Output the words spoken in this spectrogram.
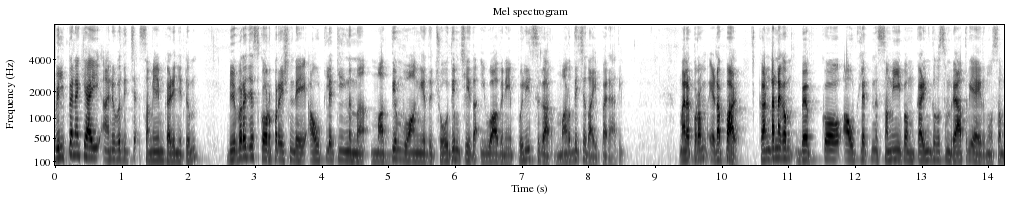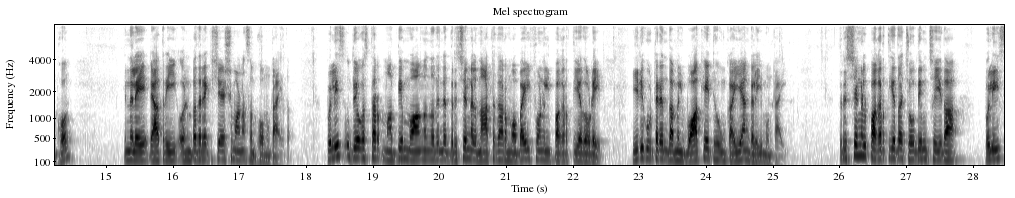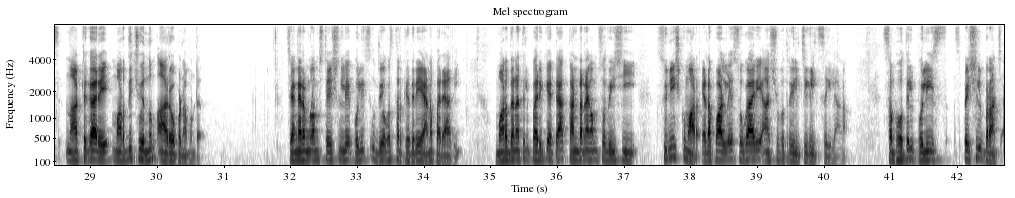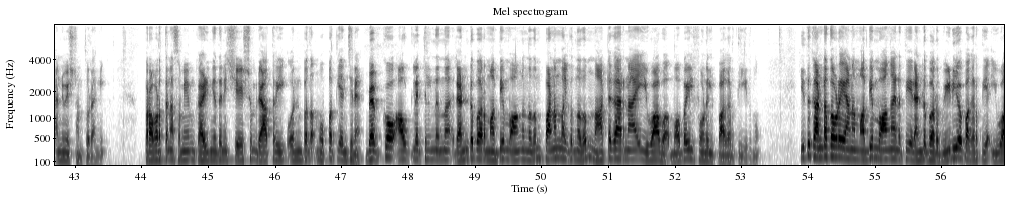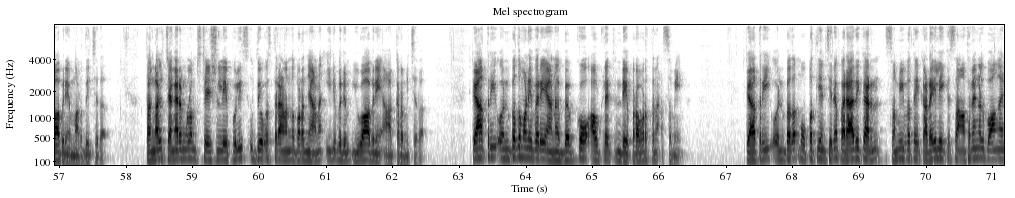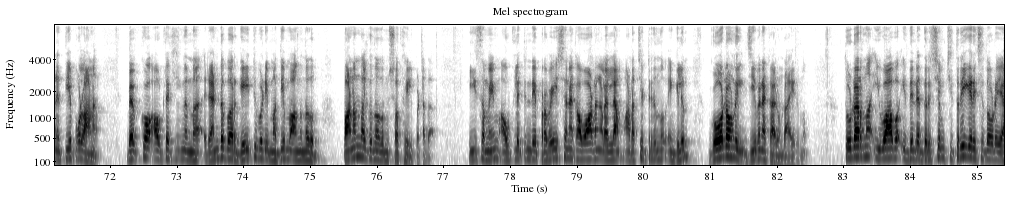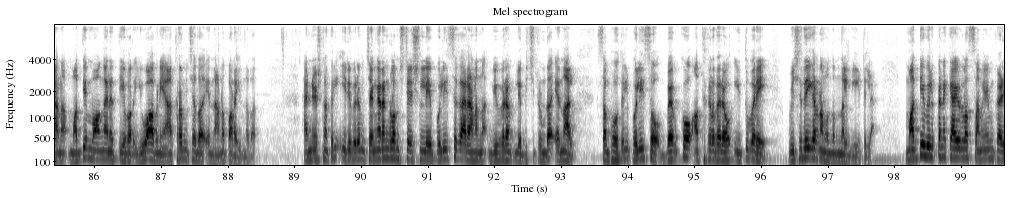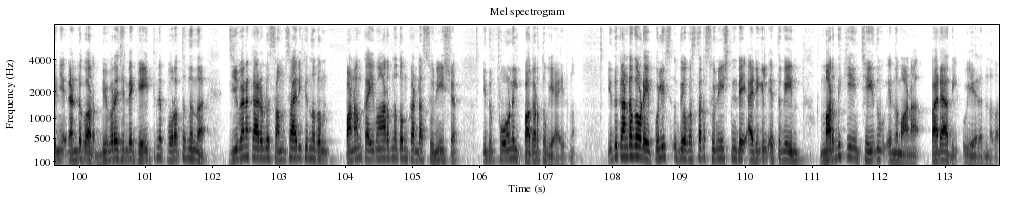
വിൽപ്പനയ്ക്കായി അനുവദിച്ച സമയം കഴിഞ്ഞിട്ടും ബിവറേജസ് കോർപ്പറേഷന്റെ ഔട്ട്ലെറ്റിൽ നിന്ന് മദ്യം വാങ്ങിയത് ചോദ്യം ചെയ്ത യുവാവിനെ പോലീസുകാർ മർദ്ദിച്ചതായി പരാതി. മലപ്പുറം എടപ്പാൾ കണ്ടനകം ബെബ്കോ ഔട്ട്ലെറ്റിന് സമീപം കഴിഞ്ഞ ദിവസം രാത്രിയായിരുന്നു സംഭവം. ഇന്നലെ രാത്രി ഒൻപതരയ്ക്ക് ശേഷമാണ് സംഭവം ഉണ്ടായത് പോലീസ് ഉദ്യോഗസ്ഥർ മദ്യം വാങ്ങുന്നതിന്റെ ദൃശ്യങ്ങൾ നാട്ടുകാർ മൊബൈൽ ഫോണിൽ പകർത്തിയതോടെ ഇരുകൂട്ടരും തമ്മിൽ വാക്കേറ്റവും കയ്യാങ്കളിയും ഉണ്ടായി. ദൃശ്യങ്ങൾ പകർത്തിയത് ചോദ്യം ചെയ്ത പോലീസ് നാട്ടുകാരെ മർദ്ദിച്ചുവെന്നും ആരോപണമുണ്ട്. ചങ്ങരംകുളം സ്റ്റേഷനിലെ പോലീസ് ഉദ്യോഗസ്ഥർക്കെതിരെയാണ് പരാതി. മർദ്ദനത്തിൽ പരിക്കേറ്റ കണ്ടനകം സ്വദേശി സുനീഷ് കുമാർ എടപ്പാളിലെ സ്വകാര്യ ആശുപത്രിയിൽ ചികിത്സയിലാണ്. സംഭവത്തിൽ പോലീസ് സ്പെഷ്യൽ ബ്രാഞ്ച് അന്വേഷണം തുടങ്ങി. പ്രവർത്തന സമയം കഴിഞ്ഞതിന് ശേഷം രാത്രി ഒൻപത് മുപ്പത്തിയഞ്ചിന് ബെബ്കോ ഔട്ട്ലെറ്റിൽ നിന്ന് രണ്ടുപേർ മദ്യം വാങ്ങുന്നതും പണം നൽകുന്നതും നാട്ടുകാരനായ യുവാവ് മൊബൈൽ ഫോണിൽ പകർത്തിയിരുന്നു. ഇത് കണ്ടതോടെയാണ് മദ്യം വാങ്ങാനെത്തിയ രണ്ടുപേർ വീഡിയോ പകർത്തിയ യുവാവിനെ മർദ്ദിച്ചത്. തങ്ങൾ ചങ്ങരംകുളം സ്റ്റേഷനിലെ പോലീസ് ഉദ്യോഗസ്ഥരാണെന്ന് പറഞ്ഞാണ് ഇരുവരും യുവാവിനെ ആക്രമിച്ചത്. രാത്രി ഒൻപത് മണിവരെയാണ് ബെബ്കോ ഔട്ട്ലെറ്റിന്റെ പ്രവർത്തന സമയം. രാത്രി ഒൻപത് മുപ്പത്തിയഞ്ചിന് പരാതിക്കാരൻ സമീപത്തെ കടയിലേക്ക് സാധനങ്ങൾ വാങ്ങാൻ എത്തിയപ്പോഴാണ് ബെബ്കോ ഔട്ട്ലെറ്റിൽ നിന്ന് രണ്ടുപേർ ഗേറ്റ് വഴി മദ്യം വാങ്ങുന്നതും പണം നൽകുന്നതും ശ്രദ്ധയിൽപ്പെട്ടത്. ഈ സമയം ഔട്ട്ലെറ്റിന്റെ പ്രവേശന കവാടങ്ങളെല്ലാം അടച്ചിട്ടിരുന്നു എങ്കിലും ഗോഡൌണിൽ ജീവനക്കാരുണ്ടായിരുന്നു. തുടർന്ന് യുവാവ് ഇതിന്റെ ദൃശ്യം ചിത്രീകരിച്ചതോടെയാണ് മദ്യം വാങ്ങാനെത്തിയവർ യുവാവിനെ ആക്രമിച്ചത് എന്നാണ് പറയുന്നത്. അന്വേഷണത്തിൽ ഇരുവരും ചെങ്ങരംകുളം സ്റ്റേഷനിലെ പോലീസുകാരാണെന്ന് വിവരം ലഭിച്ചിട്ടുണ്ട്. എന്നാൽ സംഭവത്തിൽ പോലീസോ ബെബ്കോ അധികൃതരോ ഇതുവരെ വിശദീകരണമൊന്നും നൽകിയിട്ടില്ല. മദ്യവിൽപ്പനയ്ക്കായുള്ള സമയം കഴിഞ്ഞ് രണ്ടുപേർ ബിവറേജിന്റെ ഗേറ്റിന് പുറത്തുനിന്ന് ജീവനക്കാരോട് സംസാരിക്കുന്നതും പണം കൈമാറുന്നതും കണ്ട സുനീഷ് ഇത് ഫോണിൽ പകർത്തുകയായിരുന്നു. ഇത് കണ്ടതോടെ പോലീസ് ഉദ്യോഗസ്ഥർ സുനീഷിന്റെ അരികിൽ എത്തുകയും മർദ്ദിക്കുകയും ചെയ്തു എന്നുമാണ് പരാതി ഉയരുന്നത്.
